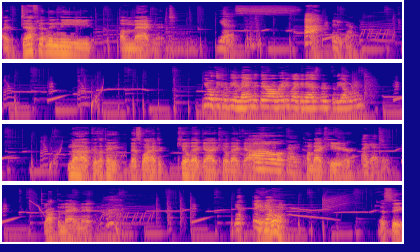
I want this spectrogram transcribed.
I definitely need a magnet. Yes. Ah, there you go. You don't think it'll be a magnet there already, like it has been for the other ones? Nah, because I think that's why I had to kill that guy, kill that guy, Oh, okay. come back here, I got you. drop the magnet, Ah. Yeah, there you and go. boom. Let's see.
